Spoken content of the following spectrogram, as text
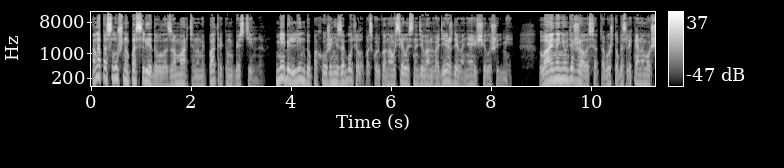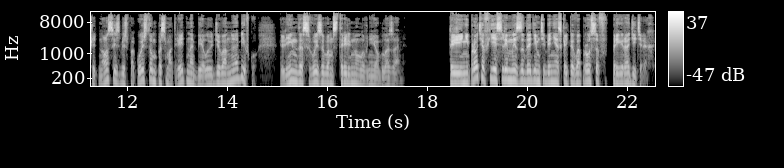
Она послушно последовала за Мартином и Патриком в гостиную. Мебель Линду, похоже, не заботила, поскольку она уселась на диван в одежде, воняющей лошадьми. Лайна не удержалась от того, чтобы слегка наморщить нос и с беспокойством посмотреть на белую диванную обивку. Линда с вызовом стрельнула в нее глазами. Ты не против, если мы зададим тебе несколько вопросов при родителях?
